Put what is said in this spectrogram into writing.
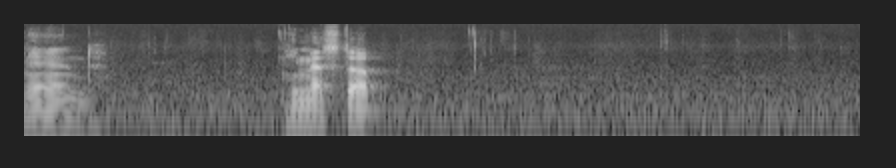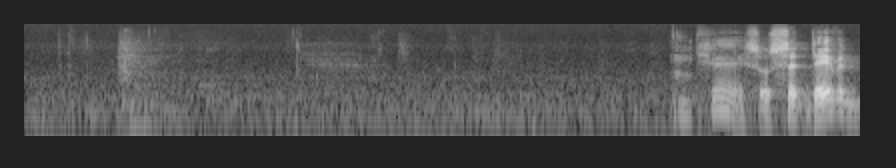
And he messed up. Okay, so David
